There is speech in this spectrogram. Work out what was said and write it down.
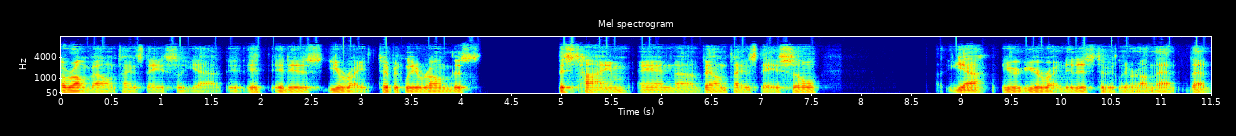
around Valentine's Day. So yeah, it, it, it is. You're right. Typically around this this time and uh, Valentine's Day. So yeah, you're you're right. It is typically around that that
